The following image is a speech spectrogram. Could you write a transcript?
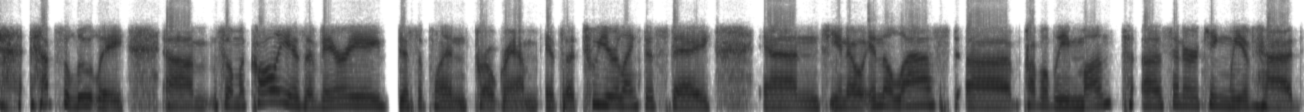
Absolutely. Um, so McAuley is a very disciplined program. It's a two-year length of stay, and you know, in the last uh, probably month, uh, Senator King, we have had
